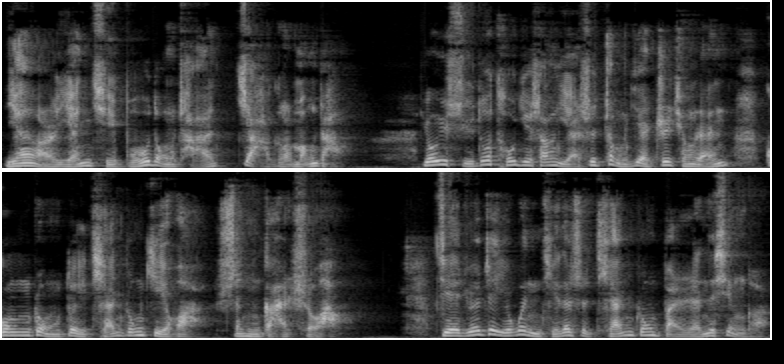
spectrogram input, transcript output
因而引起不动产价格猛涨。由于许多投机商也是政界知情人，公众对田中计划深感失望。解决这一问题的是田中本人的性格。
